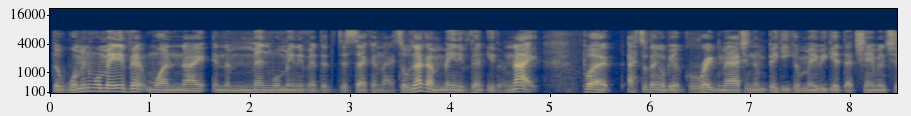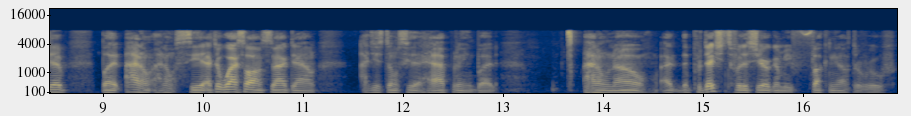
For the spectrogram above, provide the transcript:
The women will main event one night and the men will main event the, the second night. So it's not gonna main event either night. But I still think it'll be a great match and then Biggie can maybe get that championship. But I don't I don't see it. After what I saw on SmackDown, I just don't see that happening. But I don't know. I, the predictions for this year are gonna be fucking off the roof.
